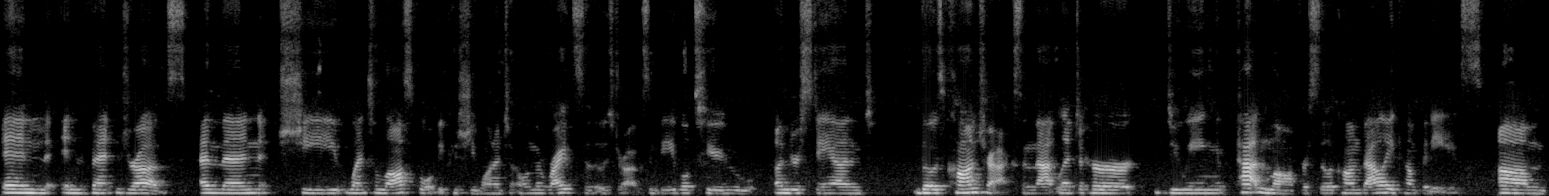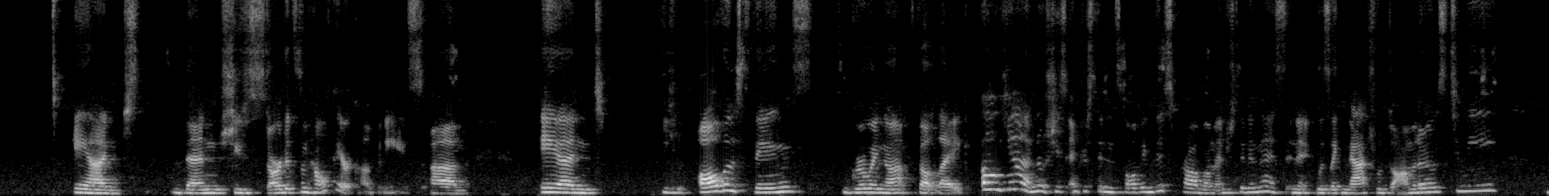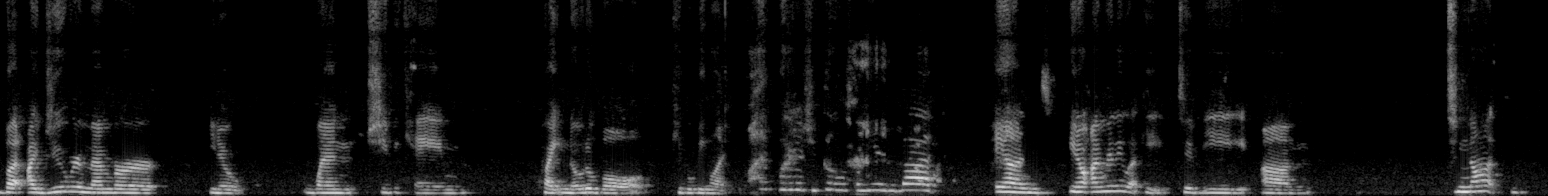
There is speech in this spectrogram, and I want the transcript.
in, invent drugs, and then she went to law school because she wanted to own the rights to those drugs and be able to understand those contracts, and that led to her doing patent law for Silicon Valley companies. Um, and then she started some healthcare companies. Um, and all those things growing up felt like, oh, yeah, no, she's interested in solving this problem, interested in this. And it was like natural dominoes to me. But I do remember, you know, when she became quite notable, people being like, what? Where did you go from here to that? And, you know, I'm really lucky to be, um, to not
